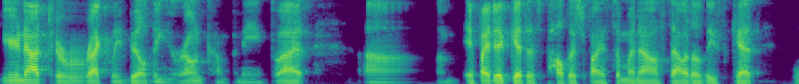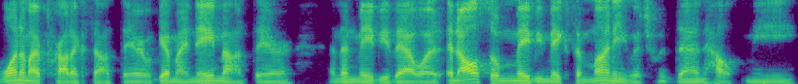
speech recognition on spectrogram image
you're not directly building your own company. But um, if I did get this published by someone else, that would at least get one of my products out there, get my name out there, and then maybe that would and also maybe make some money, which would then help me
